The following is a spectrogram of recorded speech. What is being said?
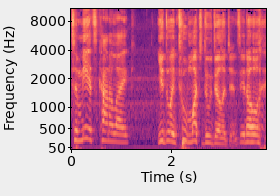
to me, it's kind of like you're doing too much due diligence, you know?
